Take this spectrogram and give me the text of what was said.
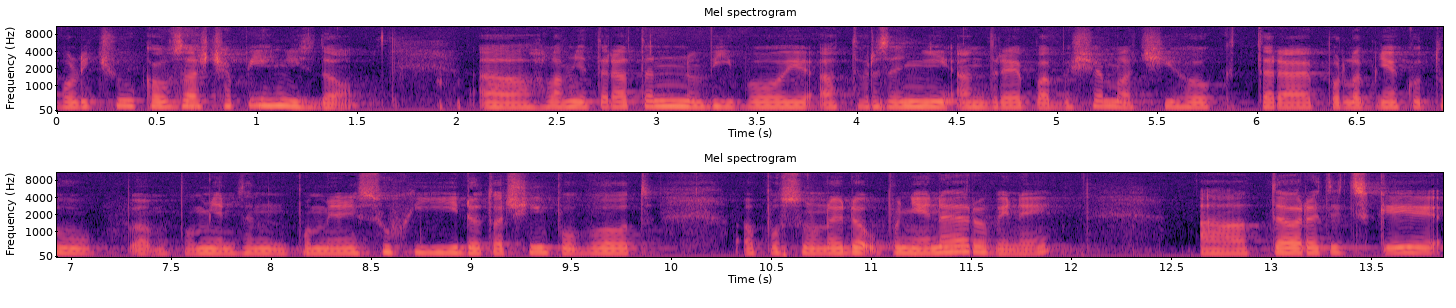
voličů kauza Čapí hnízdo? Hlavně teda ten vývoj a tvrzení Andreje Babiše mladšího, které podle mě jako tu poměrně, ten poměrně suchý dotační povod posunuli do úplně jiné roviny. A teoreticky,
